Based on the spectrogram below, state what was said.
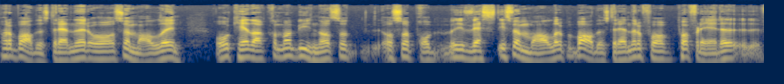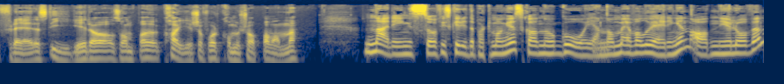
på badestrender og svømmehaller. Ok, da kan man begynne også, også på vest i svømmehaller og på badestrender og få på flere, flere stiger og sånn på kaier, så folk kommer seg opp av vannet. Nærings- og fiskeridepartementet skal nå gå gjennom evalueringen av den nye loven,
